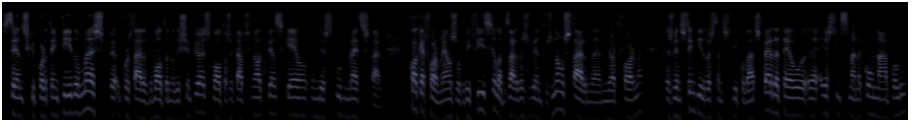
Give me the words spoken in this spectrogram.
recentes que o Porto tem tido, mas por estar de volta na Liga dos Campeões, de volta aos oitavos de final, que penso que é onde este clube merece estar. De qualquer forma, é um jogo difícil, apesar da Juventus não estar na melhor forma, a Juventus tem tido bastantes dificuldades, perde até eh, este fim de semana com o Napoli,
